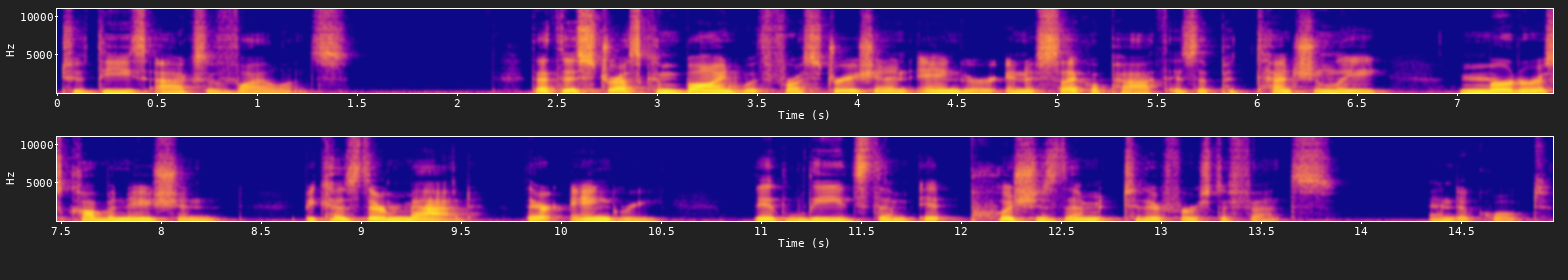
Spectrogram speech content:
to these acts of violence. That this stress combined with frustration and anger in a psychopath is a potentially murderous combination because they're mad, they're angry, it leads them, it pushes them to their first offense. End of quote.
